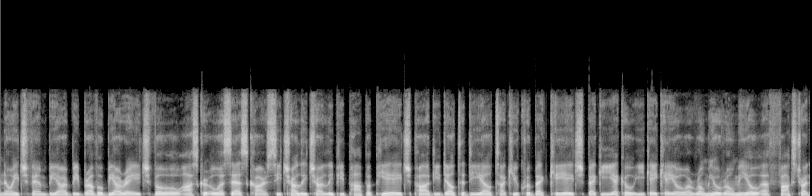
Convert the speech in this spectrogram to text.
NOH Vem BRB Bravo BRH VO O Oscar OSS Car C Charlie Charlie P Papa PAH Pa D Delta DL TAQ Quebec KH Becky Echo EKKO Romeo Romeo F Foxtrot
